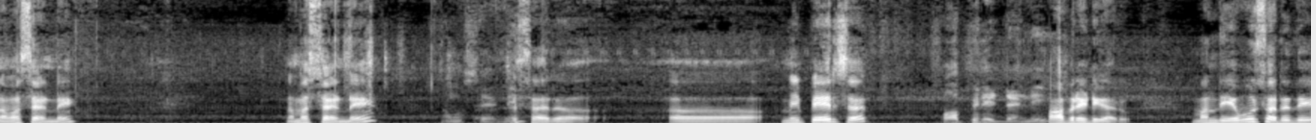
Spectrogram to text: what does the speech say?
నమస్తే అండి. నమస్తే అండి. నమస్తే అండి. సార్ మీ పేరు సార్? పాపిరెడ్డి అండి. పాపిరెడ్డి గారు. మనది ఏ ఊరు సార్ ఇది?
